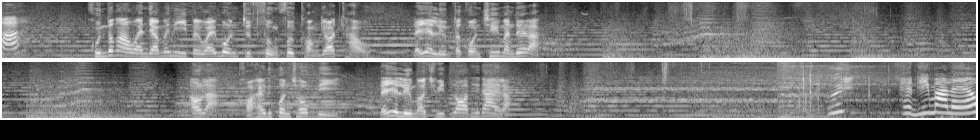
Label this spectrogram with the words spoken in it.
คะ คุณต้องเอาอัญมณีไปไว้บนจุดสูงสุดของยอดเขา และอย่าลืมตะโกนชื่อมันด้วยล่ะ เอาล่ะ ขอให้ทุกคนโชคดี และอย่าลืมเอาชีวิตรอดให้ได้ล่ะ เฮ้ยแผนที่มาแล้ว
